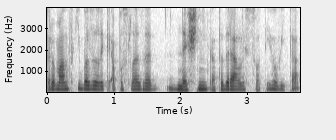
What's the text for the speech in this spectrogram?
románské baziliky a posléze dnešní katedrály svatého Víta.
